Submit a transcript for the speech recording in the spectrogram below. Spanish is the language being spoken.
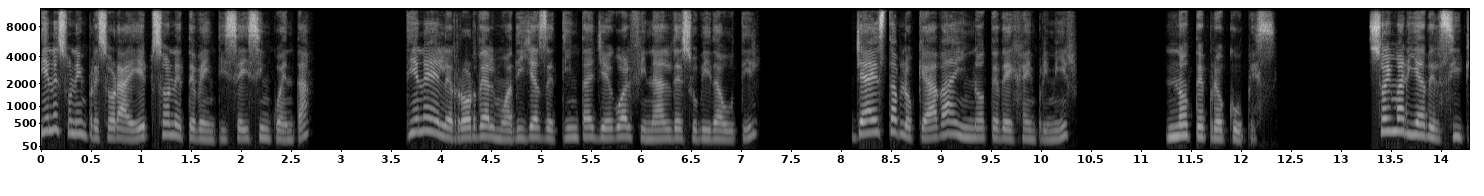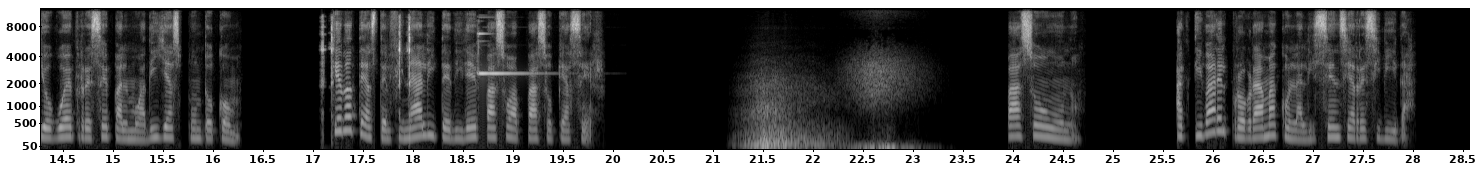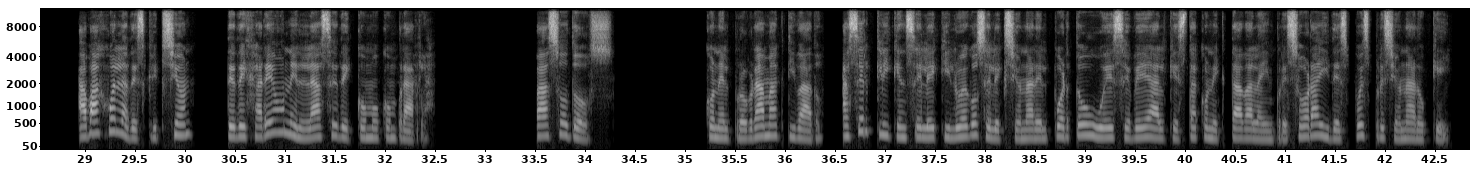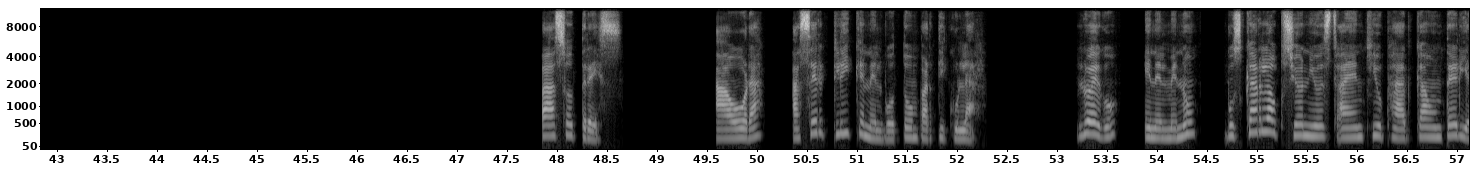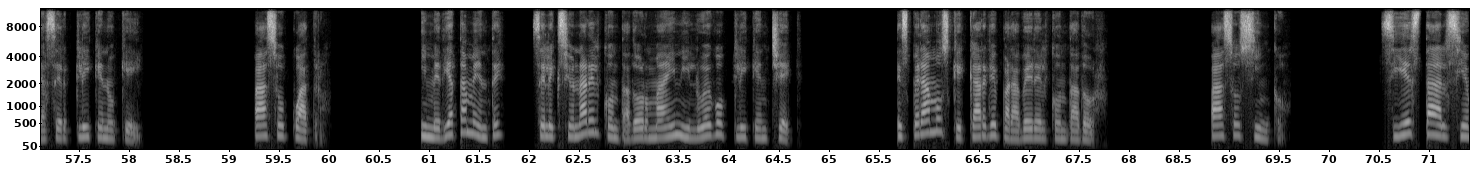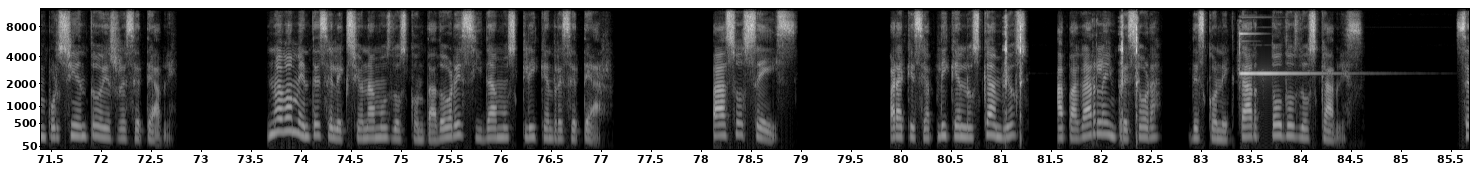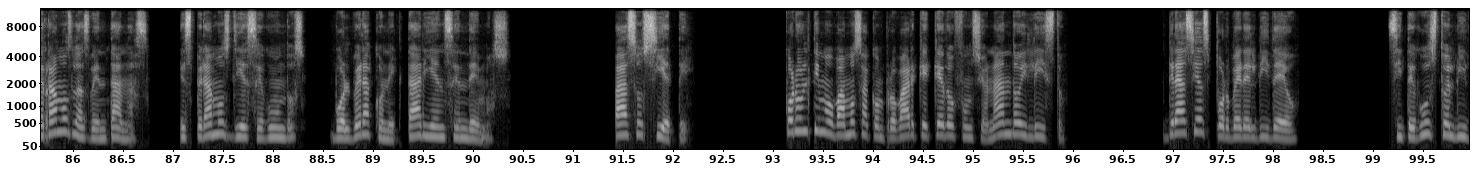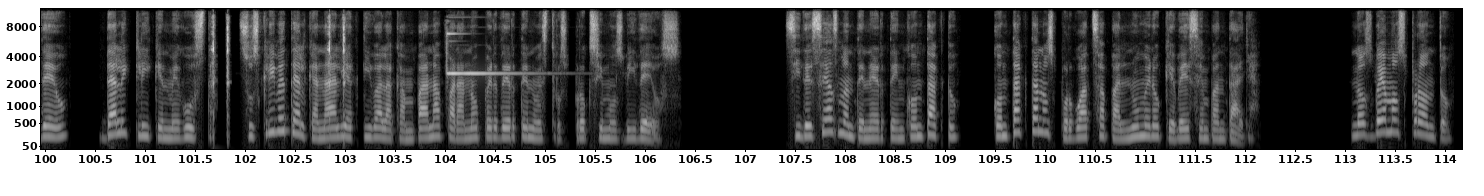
¿Tienes una impresora Epson E ET2650? ¿Tiene el error de almohadillas de tinta llegó al final de su vida útil? ¿Ya está bloqueada y no te deja imprimir? No te preocupes. Soy María del sitio web recepalmohadillas.com. Quédate hasta el final y te diré paso a paso qué hacer. Paso 1. Activar el programa con la licencia recibida. Abajo en la descripción, te dejaré un enlace de cómo comprarla. Paso 2. Con el programa activado, hacer clic en Select y luego seleccionar el puerto USB al que está conectada la impresora y después presionar OK. Paso 3. Ahora, hacer clic en el botón particular. Luego, en el menú, buscar la opción Use Cube Pad Counter y hacer clic en OK. Paso 4. Inmediatamente, seleccionar el contador Mine y luego clic en Check. Esperamos que cargue para ver el contador. Paso 5. Si está al 100% es reseteable. Nuevamente seleccionamos los contadores y damos clic en Resetear. Paso 6. Para que se apliquen los cambios, apagar la impresora, desconectar todos los cables. Cerramos las ventanas, esperamos 10 segundos, volver a conectar y encendemos. Paso 7. Por último vamos a comprobar que quedó funcionando y listo. Gracias por ver el video. Si te gustó el video, dale clic en me gusta, suscríbete al canal y activa la campana para no perderte nuestros próximos videos. Si deseas mantenerte en contacto, contáctanos por WhatsApp al número que ves en pantalla. Nos vemos pronto.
